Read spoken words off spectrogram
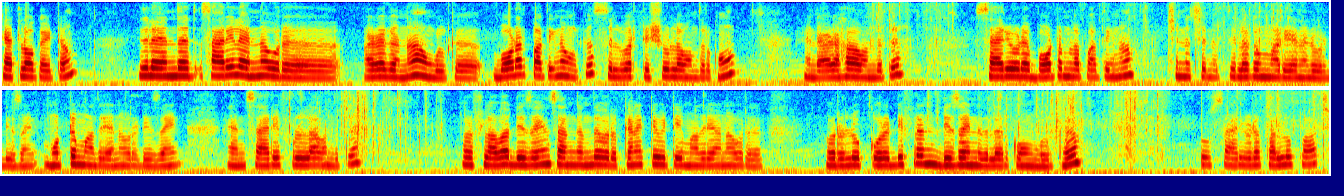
கேட்லாக் ஐட்டம் இதில் இந்த சாரியில் என்ன ஒரு அழகுன்னா உங்களுக்கு பார்டர் பார்த்தீங்கன்னா உங்களுக்கு சில்வர் டிஷ்யூவில் வந்திருக்கும். அண்ட் அழகாக வந்துட்டு சாரியோட பாட்டமில் பார்த்தீங்கன்னா சின்ன சின்ன திலகம் மாதிரியான ஒரு டிசைன் மொட்டு மாதிரியான ஒரு டிசைன் அண்ட் சாரீ ஃபுல்லாக வந்துட்டு ஒரு ஃப்ளவர் டிசைன்ஸ் அங்கேருந்து ஒரு கனெக்டிவிட்டி மாதிரியான ஒரு ஒரு லுக் ஒரு டிஃப்ரெண்ட் டிசைன் இதில் இருக்கும் உங்களுக்கு. ஸோ சாரியோட பல்லு பார்ட்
